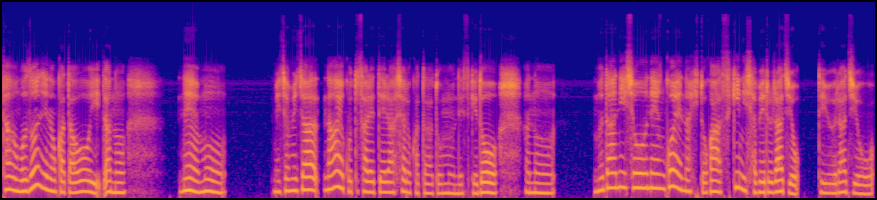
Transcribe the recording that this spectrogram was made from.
多分ご存知の方多い。あの、ね、もう、めちゃめちゃ長いことされていらっしゃる方だと思うんですけど、あの、無駄に少年声な人が好きにしゃべるラジオっていうラジオを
